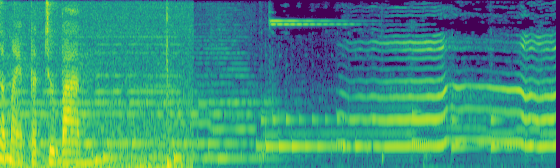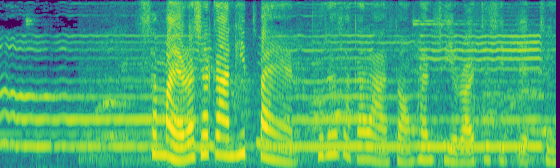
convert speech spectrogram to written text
สมัยปัจจุบัน สมัยรัชกาลที่ 8 พุทธศักราช 2477 ถึง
